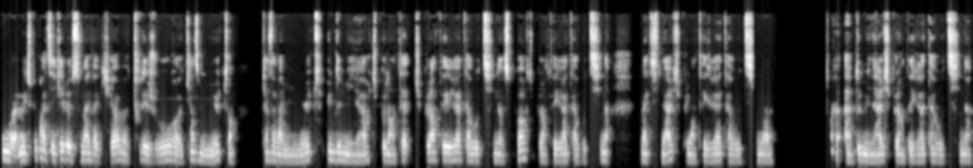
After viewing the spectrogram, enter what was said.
voilà, mais tu peux pratiquer le stomach vacuum tous les jours, 15 minutes. 15 à 20 minutes, une demi-heure. Tu peux l'intégrer à ta routine sport, tu peux l'intégrer à ta routine matinale, tu peux l'intégrer à ta routine euh, abdominale, tu peux l'intégrer à ta routine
